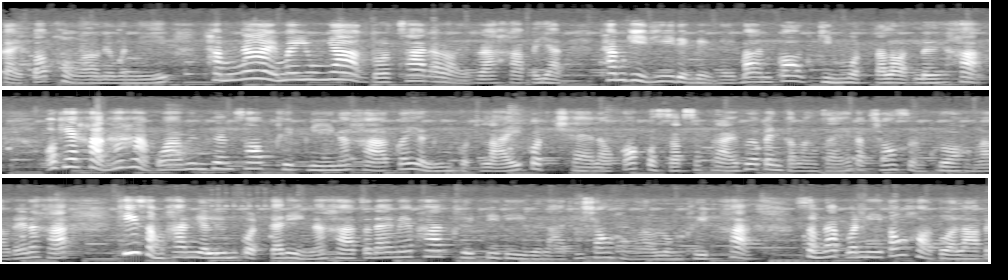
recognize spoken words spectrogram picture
ไก่ป๊อปของเราในวันนี้ทำง่ายไม่ยุ่งยากรสชาติอร่อยราคาประหยัดทำกี่ทีเด็กๆในบ้านก็กินหมดตลอดเลยค่ะ โอเคค่ะ ถ้าหากว่าเพื่อนๆชอบคลิปนี้นะคะ ก็อย่าลืมกดไลค์ กดแชร์แล้วก็กด Subscribe เพื่อเป็นกำลังใจให้กับช่องส่วนครัวของเราด้วยนะคะ ที่สำคัญอย่าลืมกดกระดิ่งนะคะ จะได้ไม่พลาดคลิปดีๆ เวลาที่ช่องของเราลงคลิปค่ะสำหรับวันนี้ต้องขอตัวลาไป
